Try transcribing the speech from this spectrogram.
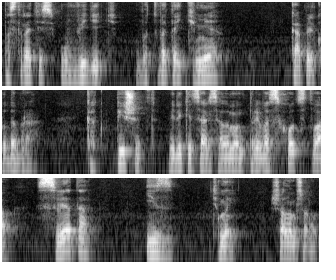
постарайтесь увидеть вот в этой тьме капельку добра. Как пишет великий царь Соломон, превосходство света из тьмы. Шалом, шалом.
